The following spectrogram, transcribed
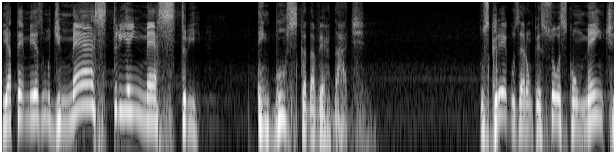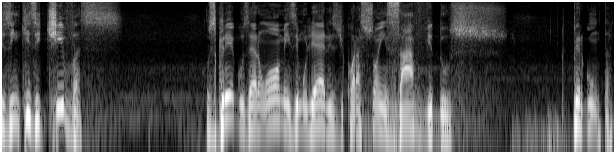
e até mesmo de mestre em mestre, em busca da verdade. Os gregos eram pessoas com mentes inquisitivas. Os gregos eram homens e mulheres de corações ávidos. Pergunta:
